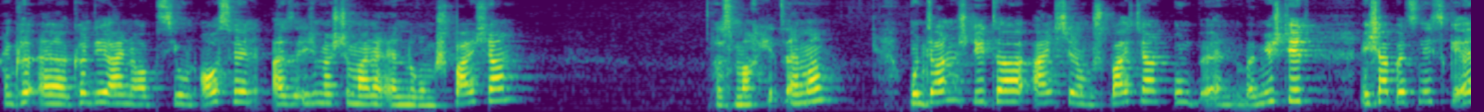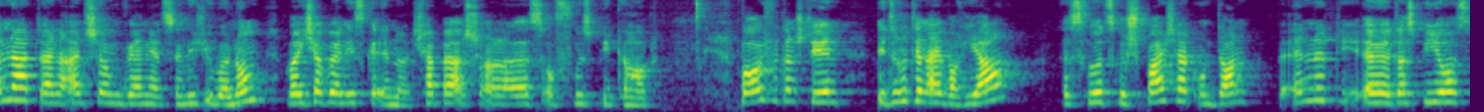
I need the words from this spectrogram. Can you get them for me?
Dann könnt, äh, könnt ihr eine Option auswählen. Also ich möchte meine Änderung speichern. Das mache ich jetzt einmal. Und dann steht da Einstellungen speichern und beenden. Bei mir steht, ich habe jetzt nichts geändert. Deine Einstellungen werden jetzt nicht übernommen, weil ich habe ja nichts geändert. Ich habe ja schon alles auf Fullspeed gehabt. Bei euch wird dann stehen, ihr drückt dann einfach Ja. Es wird gespeichert und dann beendet äh, das BIOS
